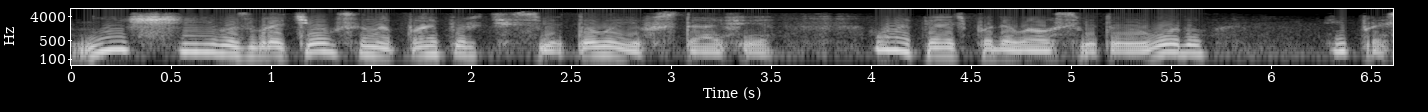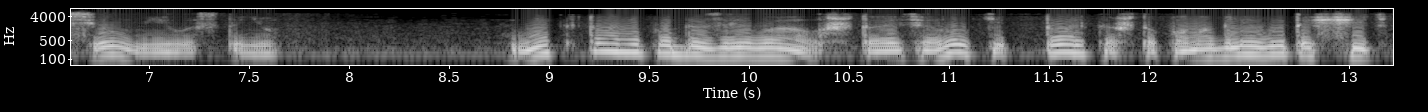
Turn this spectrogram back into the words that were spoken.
Нищий возвратился на паперть святого Евстафия. Он опять подавал святую воду и просил милостыню. Никто не подозревал, что эти руки только что помогли вытащить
